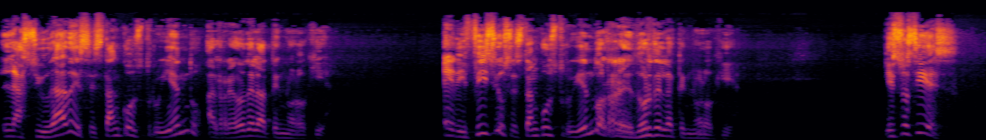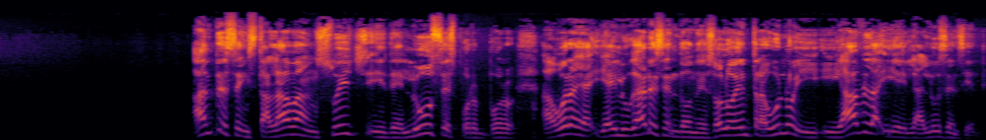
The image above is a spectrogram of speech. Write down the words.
Las ciudades se están construyendo alrededor de la tecnología. edificios se están construyendo alrededor de la tecnología. Y eso sí es. Antes se instalaban switch y de luces por, ahora ya, hay lugares en donde solo entra uno y, y habla y la luz se enciende.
